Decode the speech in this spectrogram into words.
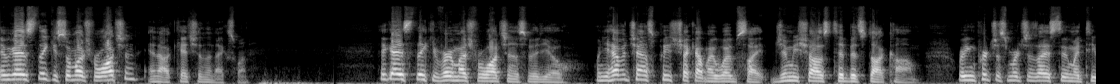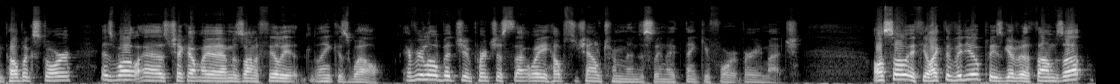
Anyway, guys, thank you so much for watching, and I'll catch you in the next one. Hey guys, thank you very much for watching this video. When you have a chance, please check out my website, jimmyshawstidbits.com, where you can purchase merchandise through my TeePublic store, as well as check out my Amazon affiliate link as well. Every little bit you purchase that way helps the channel tremendously, and I thank you for it very much. Also, if you like the video, please give it a thumbs up.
